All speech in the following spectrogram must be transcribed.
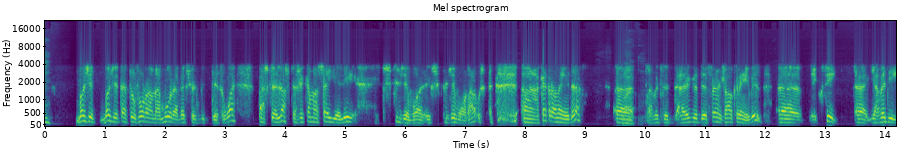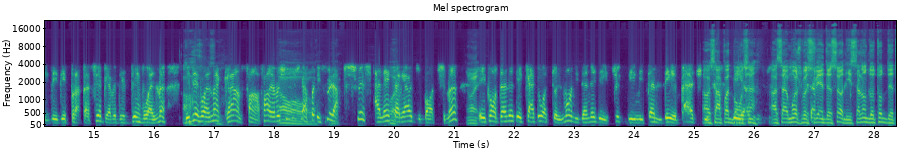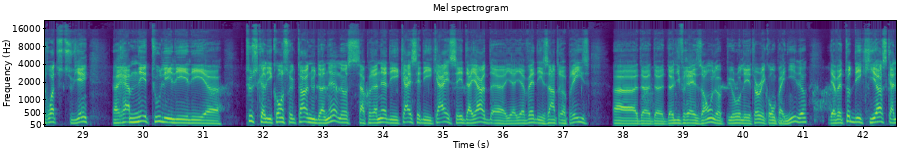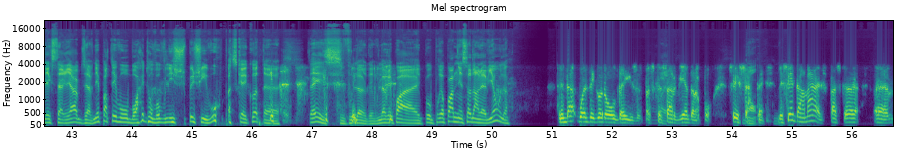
Moi, j'étais toujours en amour avec celui de Détroit parce que lorsque j'ai commencé à y aller, excusez-moi, excusez mon âge, en 89, euh, avec, le, avec le défunt Jacques Rainville, euh, écoutez, euh, il y avait des, des, des prototypes, il y avait des dévoilements, des Ah, dévoilements grandes fanfares. Il y avait, ouais, des feux d'artifice à l'intérieur du bâtiment Ouais. et puis on donnait des cadeaux à tout le monde. Ils donnaient des trucs, des mitaines, des badges. Ah, ça n'a pas de bon des, sens. euh, Ah, ça, moi, je me souviens de ça. Les salons de l'auto de Détroit, tu te souviens, ramener tous les. les, les, euh, tout ce que les constructeurs nous donnaient, là, ça prenait des caisses et des caisses. Et d'ailleurs, il y avait des entreprises euh, de, de, de livraison, là, Puro Later et compagnie. Là. Il y avait tous des kiosques à l'extérieur qui disaient Venez porter vos boîtes, on va vous les choper chez vous. Parce que, écoute, euh, vous ne l'aurez pas. Vous pourrez pas amener ça dans l'avion. là. And that was the good old days, parce que Ouais. ça ne reviendra pas. C'est certain. Mais c'est dommage, parce que euh,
